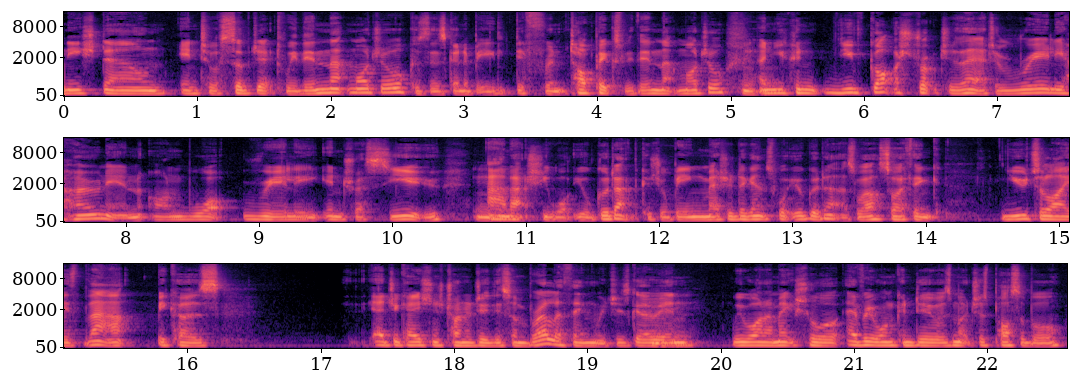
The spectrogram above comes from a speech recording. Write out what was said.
niche down into a subject within that module because there's going to be different topics within that module. Mm-hmm. And you can you've got a structure there to really hone in on what really interests you mm. and actually what you're good at because you're being measured against what you're good at as well. So i think utilize that because education is trying to do this umbrella thing, which is going, mm-hmm. we want to make sure everyone can do as much as possible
